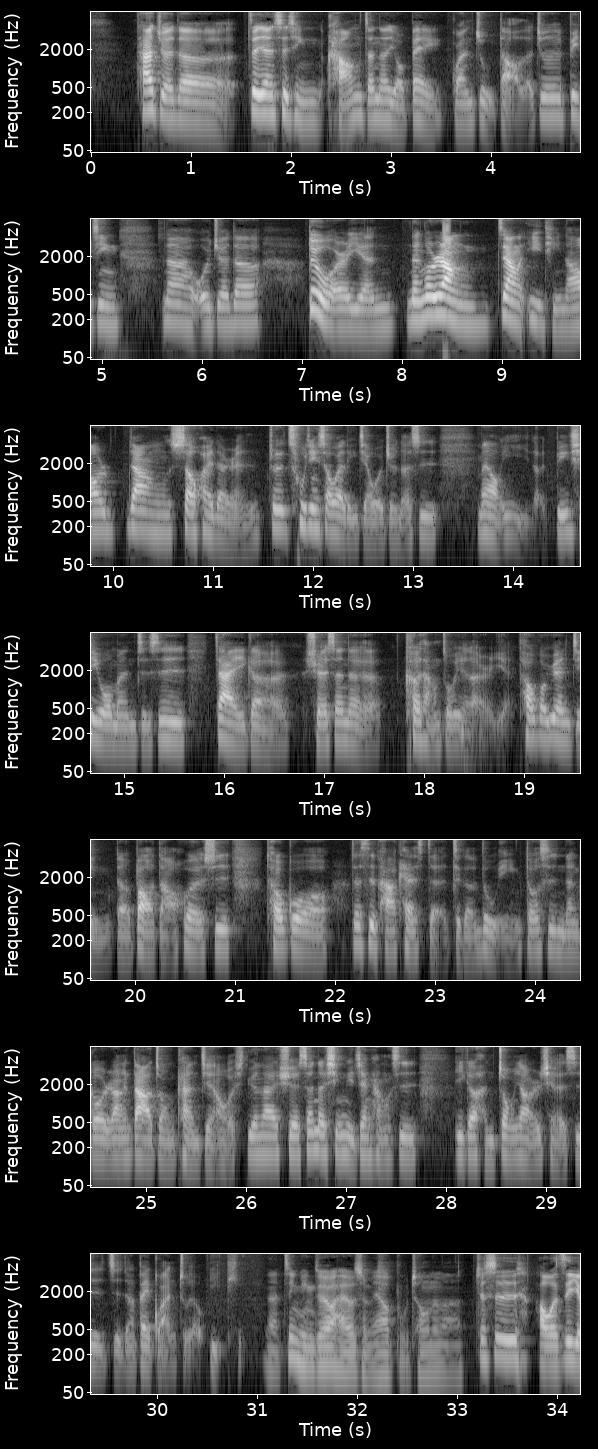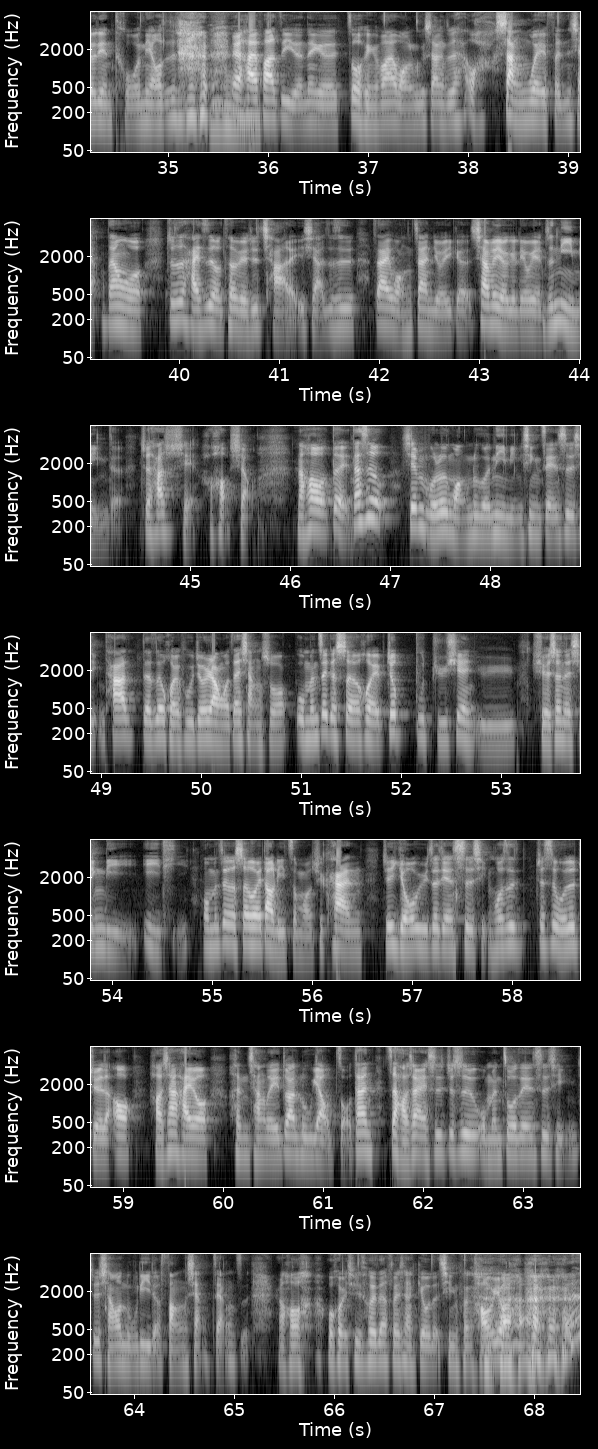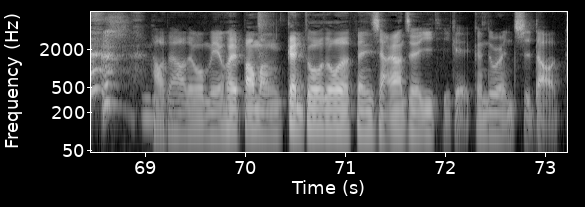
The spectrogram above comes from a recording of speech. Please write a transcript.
他觉得这件事情好像真的有被关注到了，就是毕竟，那我觉得对我而言，能够让这样的议题，然后让社会的人，就是促进社会理解，我觉得是没有意义的。比起我们只是在一个学生的课堂作业而言，透过愿景的报道，或者是透过这次 podcast 的这个录音，都是能够让大众看见哦，原来学生的心理健康是。一个很重要而且是值得被关注的议题。那静平最后还有什么要补充的吗？就是好，我自己有点鸵鸟，就是 因为害怕自己的那个作品放在网络上，就是哇尚未分享。但我就是还是有特别去查了一下，就是在网站有一个下面有一个留言是匿名的，就他是写好好笑。然后对，但是先不论网络的匿名性这件事情，他的这回复就让我在想说，我们这个社会就不局限于学生的心理议题，我们这个社会到底怎么去看就由于这件事情，或是就是我就觉得哦，好像还有很长的一段路要。走，但这好像也是就是我们做这件事情就想要努力的方向这样子。然后我回去会再分享给我的亲朋好友。好的，好的，我们也会帮忙更多多的分享，让这个议题给更多人知道。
